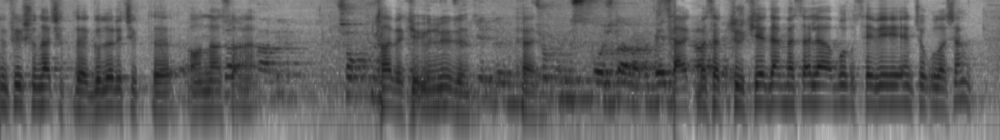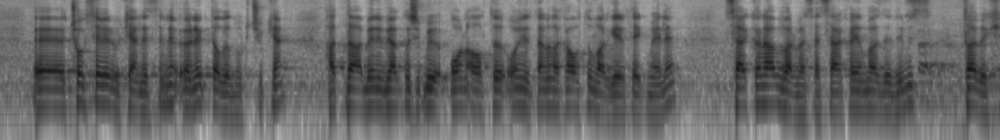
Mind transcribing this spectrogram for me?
Infusion'lar çıktı, Glory çıktı. Ondan sonra K1 çok ünlü. Tabii ki ünlüydü. Evet. çok ünlü sporcular vardı. Serk mesela Türkiye'den mesela bu seviyeye en çok ulaşan e, çok severim kendisini. Örnek de alırdım küçükken. Hatta benim yaklaşık bir 16-17 tane nakavtım var geri tekmeyle. Serkan abi var mesela. Serkan Yılmaz dediğimiz. Serkan. Tabii ki.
